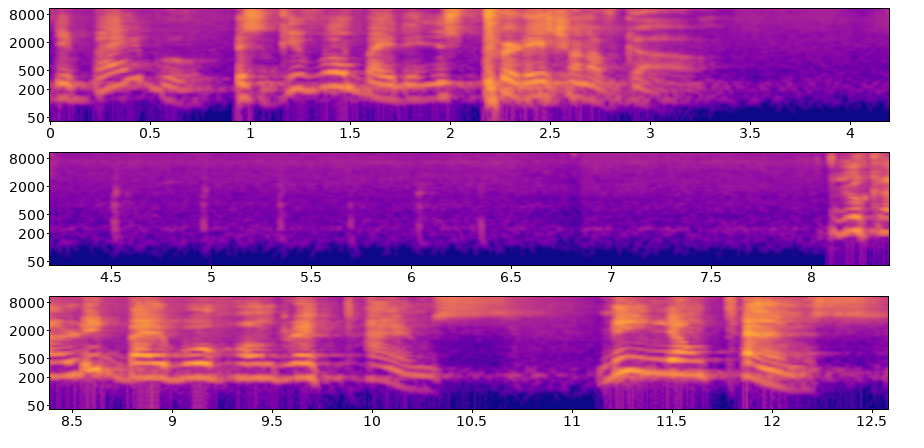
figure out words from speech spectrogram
the Bible is given by the inspiration of God. You can read Bible hundred times, million times,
